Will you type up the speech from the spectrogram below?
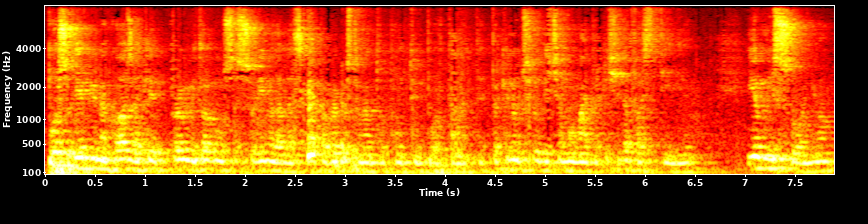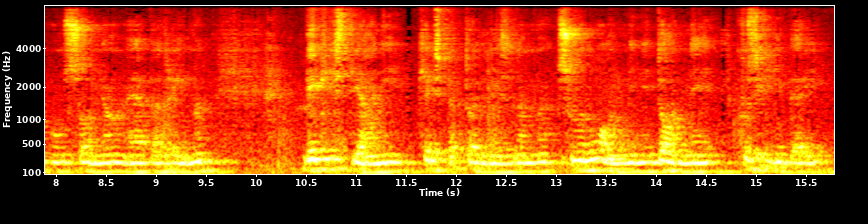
Posso dirvi una cosa che proprio mi tolgo un sassolino dalla scarpa, perché questo è un altro punto importante, perché non ce lo diciamo mai, perché ci dà fastidio. Io mi sogno, ho un sogno, è a dream, dei cristiani che rispetto all'Islam sono uomini, donne così liberi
